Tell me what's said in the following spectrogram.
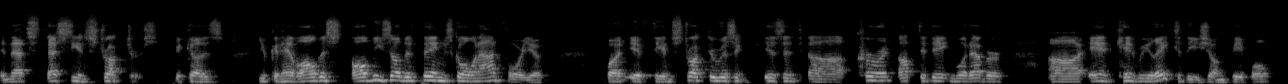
and that's that's the instructors because you can have all this all these other things going on for you, but if the instructor isn't isn't uh, current, up to date, and whatever, uh, and can relate to these young people,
